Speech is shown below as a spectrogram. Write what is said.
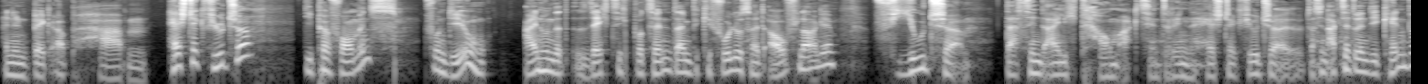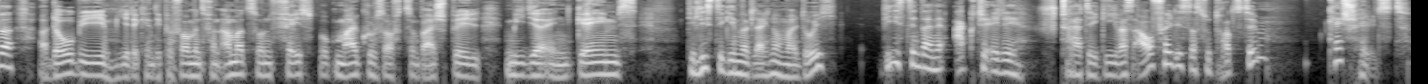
einen Backup haben. Hashtag Future, die Performance von dir, 160 Prozent deinem Wikifolio seit Auflage. Future, das sind eigentlich Traumaktien drin. Hashtag Future. Das sind Aktien drin, die kennen wir. Adobe, jeder kennt die Performance von Amazon, Facebook, Microsoft zum Beispiel, Media and Games. Die Liste gehen wir gleich nochmal durch. Wie ist denn deine aktuelle Strategie? Was auffällt, ist, dass du trotzdem Cash hältst.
